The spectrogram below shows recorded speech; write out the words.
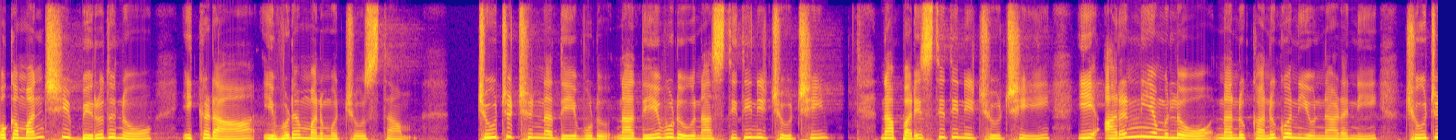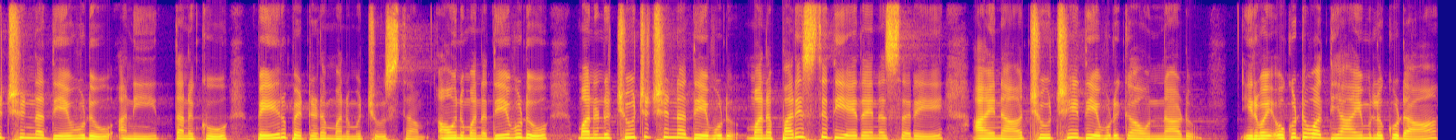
ఒక మంచి బిరుదును ఇక్కడ ఇవ్వడం మనము చూస్తాం. చూచుచున్న దేవుడు నా దేవుడు నా స్థితిని చూచి నా పరిస్థితిని చూచి ఈ అరణ్యములో నన్ను కనుగొని ఉన్నాడని చూచుచున్న దేవుడు అని తనకు పేరు పెట్టడం మనము చూస్తాం. అవును మన దేవుడు మనను చూచుచున్న దేవుడు మన పరిస్థితి ఏదైనా సరే ఆయన చూచే దేవుడిగా ఉన్నాడు. ఇరవై ఒకటో అధ్యాయంలో కూడా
